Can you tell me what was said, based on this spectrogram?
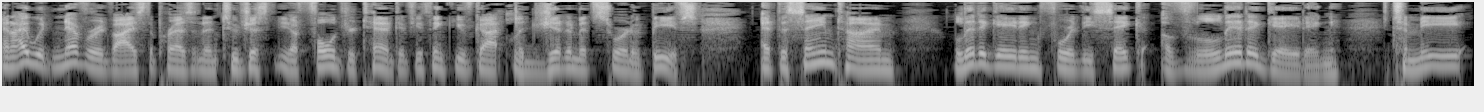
and I would never advise the president to just you know fold your tent if you think you've got legitimate sort of beefs. At the same time, litigating for the sake of litigating to me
